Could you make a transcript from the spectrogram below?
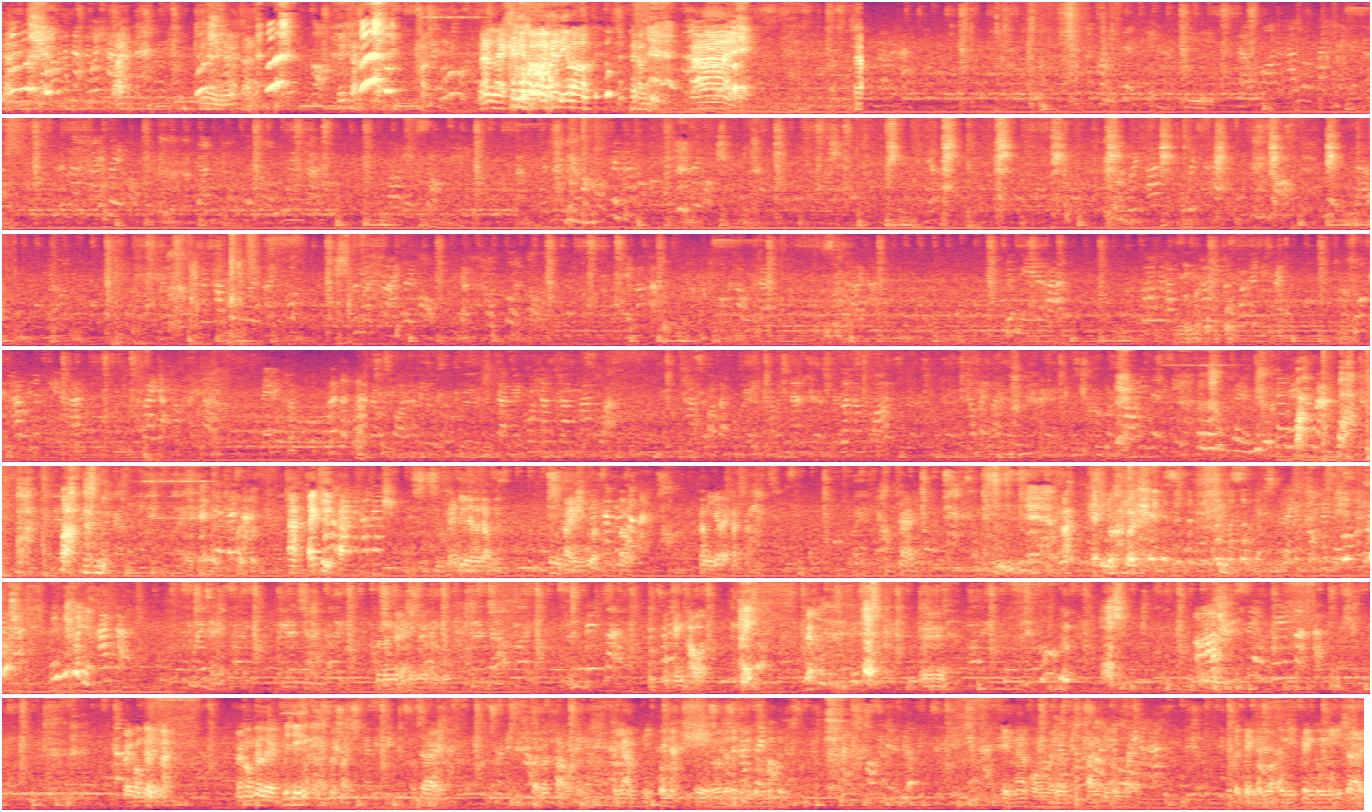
ไปนี่นะนั่นแหละแค่นี้พอแค่นี้พอทำดิใช่ น้ำหนักทุกคนปักปักปักปักอะแอคทีฟครับแค่ยืนในระดับหนึ่งขึ้นไปตัวต้องทำนี้ก็ได้ครับใช่อะแค่ทีฟก่อนเเออไปพร้อมกันเลยนะไปพร้อมกันเลยไม่ทิ้งไปไปใช่แล้วก็เข่าพยายามหนีตรงเออเราจะได้เห็นตรงนี้มันเป็นเห็นหน้าท้องไว้แล้วครั้งที่ลงไปจะเป็นกับว่าตรงนี้เป็นตรงนี้ใช่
